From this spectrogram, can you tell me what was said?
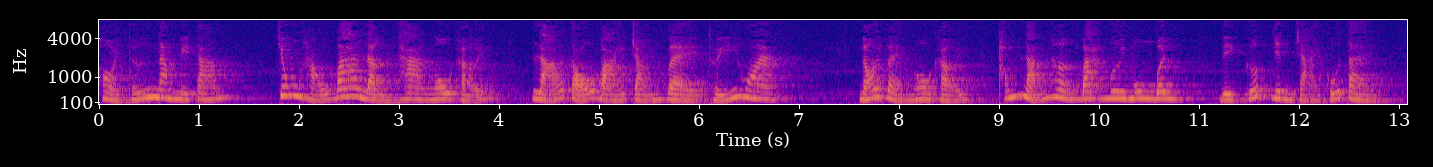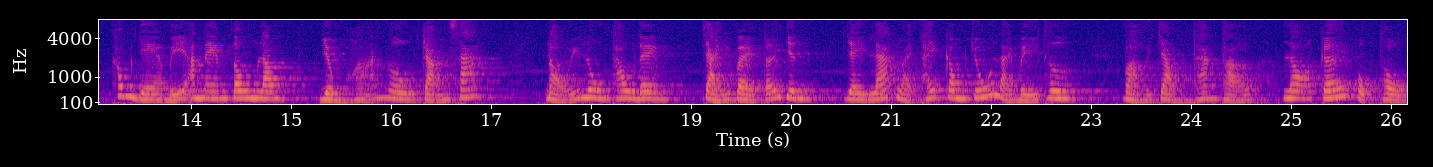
Hồi thứ 58 Trung hậu ba lần tha ngô khởi, Lão tổ bại trận về Thủy Hoa. Nói về ngô khởi, Thống lãnh hơn 30 muôn binh, Đi cướp dinh trại của tề, Không dè bị anh em tôn long Dùng hỏa ngưu trận sát, Đổi luôn thâu đêm, Chạy về tới dinh, Giây lát lại thấy công chúa lại bị thương, Vợ chồng than thở, Lo kế phục thù.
